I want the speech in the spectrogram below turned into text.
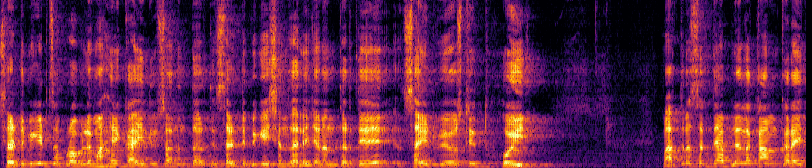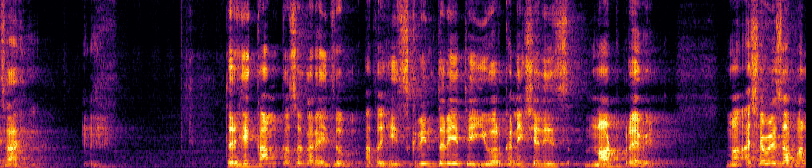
सर्टिफिकेटचा प्रॉब्लेम आहे. काही दिवसानंतर ते सर्टिफिकेशन झाल्याच्यानंतर ते साईट व्यवस्थित होईल. मात्र सध्या आपल्याला काम करायचं आहे. तर हे काम कसं करायचं? आता ही स्क्रीन तर येते. Your connection is not private मग अशा वेळेस आपण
